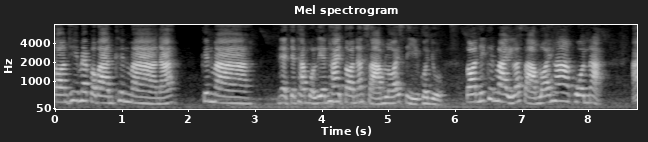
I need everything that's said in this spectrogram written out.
ตอนที่แม่ประวานขึ้นมานะ ขึ้นมา เนี่ยจะทำบทเรียนให้ตอนนั้นสามร้อยสี่คนอยู่ ตอนนี้ขึ้นมาอีกละสามร้อยห้าคนน่ะ อะ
